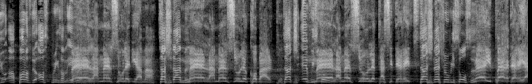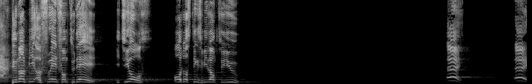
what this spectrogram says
you are part of the offsprings of Mets Abraham. la main sur le diamant. Touch diamond, Mets la main sur le cobalt. touch every Mets stone, la main sur le cassitérite. touch natural resources. Mais il perd de rien. Do not be afraid from today. It's yours. All those things belong to you. Hey, hey.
